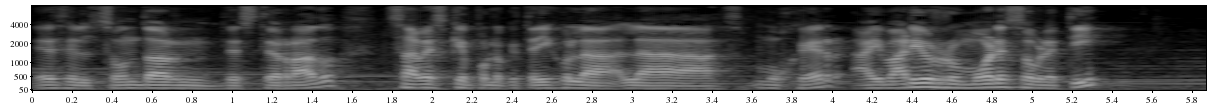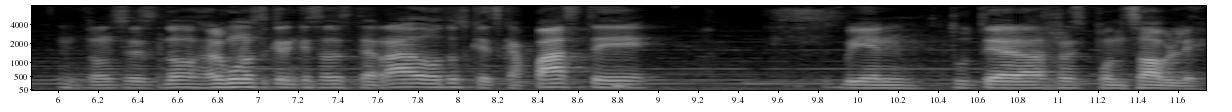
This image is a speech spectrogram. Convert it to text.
eres el Sondar desterrado. Sabes que por lo que te dijo la, la mujer, hay varios rumores sobre ti. Entonces, no, algunos creen que estás desterrado, otros que escapaste. Bien, tú te harás responsable.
